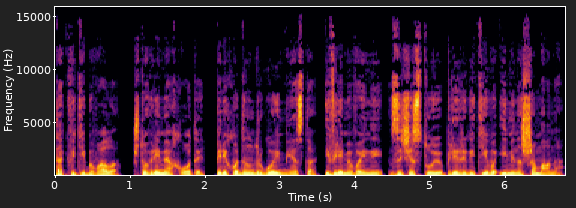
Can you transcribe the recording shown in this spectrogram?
так ведь и бывало, что время охоты, перехода на другое место и время войны зачастую прерогатива именно шамана.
